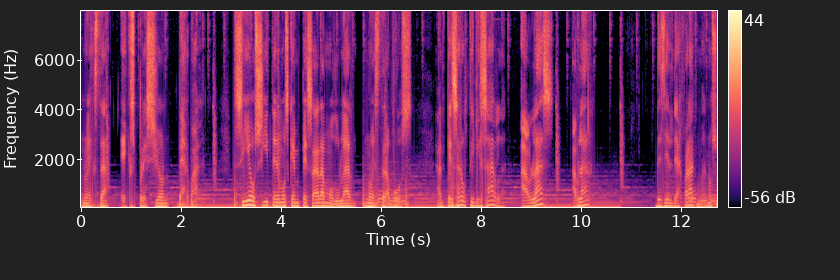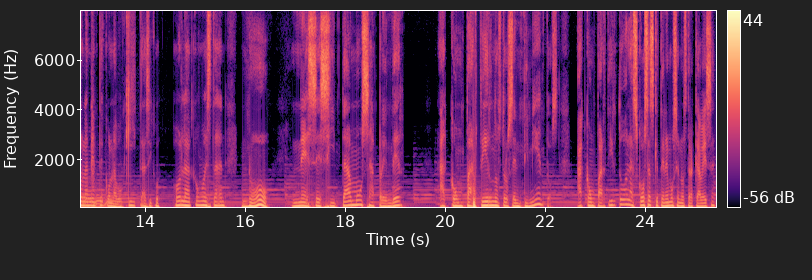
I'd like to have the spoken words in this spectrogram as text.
nuestra expresión verbal. Sí o sí tenemos que empezar a modular nuestra voz, a empezar a utilizarla. Hablas, hablar desde el diafragma, no solamente con la boquita, así como hola, ¿cómo están? No, necesitamos aprender a compartir nuestros sentimientos, a compartir todas las cosas que tenemos en nuestra cabeza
